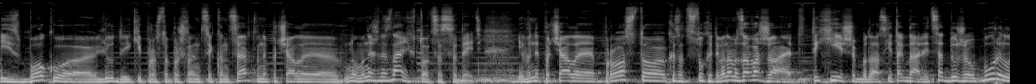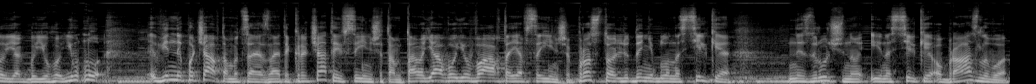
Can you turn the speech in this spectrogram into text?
і з боку е, люди, які просто прийшли на цей концерт, вони почали. Ну вони ж не знають, хто це сидить, і вони почали просто казати: слухайте, ви нам заважаєте, тихіше, будь ласка, і так далі. Це дуже обурило, якби його ну він не почав там оце, знаєте, кричати і все інше. Там та я воював, та я все інше. Просто людині було настільки незручно і настільки образливо.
